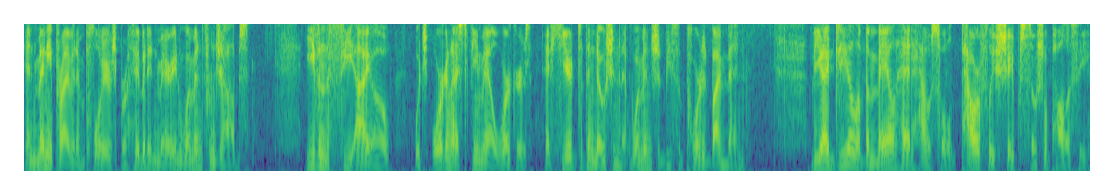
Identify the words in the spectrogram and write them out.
and many private employers prohibited married women from jobs. Even the CIO, which organized female workers, adhered to the notion that women should be supported by men. The ideal of the male head household powerfully shaped social policy.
